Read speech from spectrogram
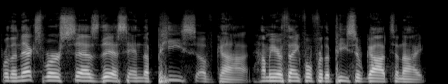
For the next verse says this, and the peace of God. How many are thankful for the peace of God tonight?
